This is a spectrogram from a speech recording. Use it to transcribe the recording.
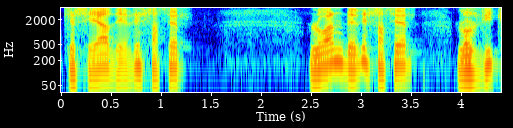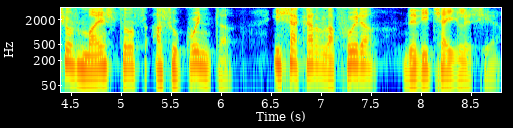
que se ha de deshacer, lo han de deshacer los dichos maestros a su cuenta y sacarla fuera de dicha Iglesia.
